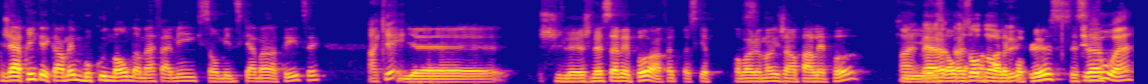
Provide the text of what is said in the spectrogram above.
j'ai appris que quand même beaucoup de monde dans ma famille qui sont médicamentés, tu sais. OK. Euh, je le, le savais pas, en fait, parce que probablement que j'en parlais pas. Puis mais eux autres, non plus. Pas plus, c'est fou, hein?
